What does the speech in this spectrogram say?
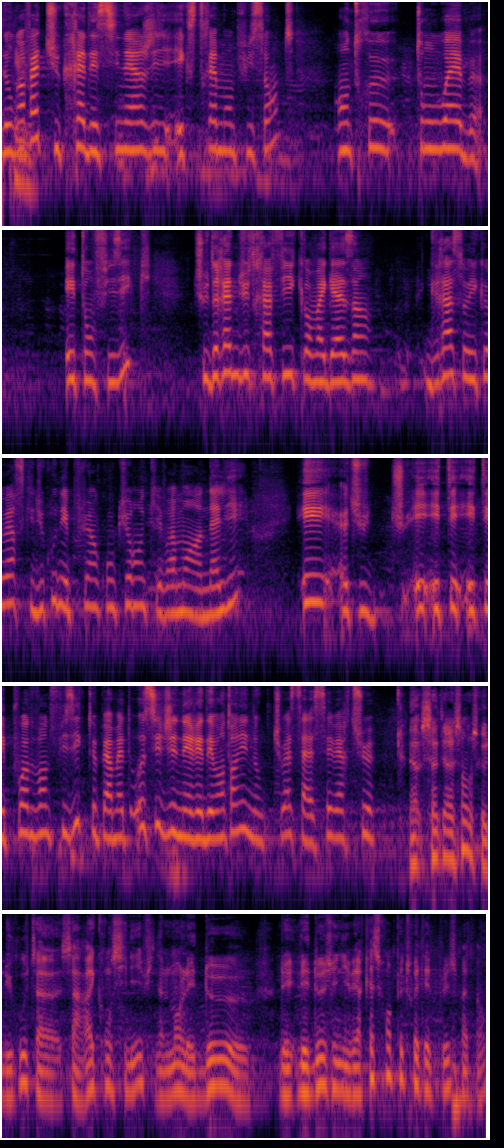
Donc en fait, tu crées des synergies extrêmement puissantes entre ton web et ton physique. Tu draines du trafic en magasin grâce au e-commerce qui du coup n'est plus un concurrent, qui est vraiment un allié. Et, euh, tu, tu- et, et tes, et tes points de vente physiques te permettent aussi de générer des ventes en ligne. Donc tu vois, c'est assez vertueux. C'est intéressant parce que du coup, ça, ça réconcilie finalement les deux, les, les deux univers. Qu'est-ce qu'on peut te souhaiter de plus maintenant?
